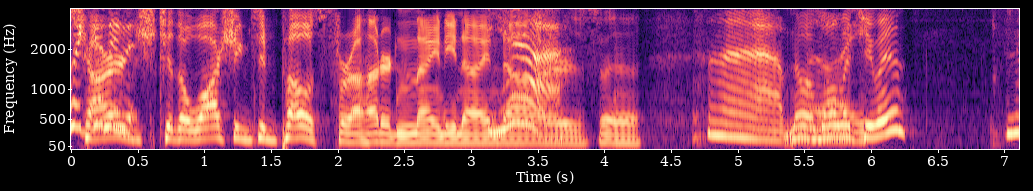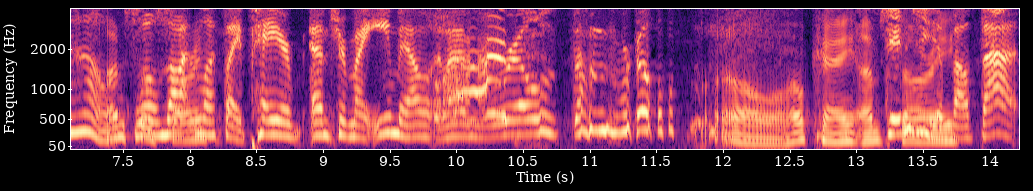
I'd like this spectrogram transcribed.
and charge to the Washington Post for $199? Uh, Ah, no, it won't let you in? No, I'm so well, not unless I pay or enter my email, and I'm real, I'm real Oh, okay. I'm stingy sorry. about that.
